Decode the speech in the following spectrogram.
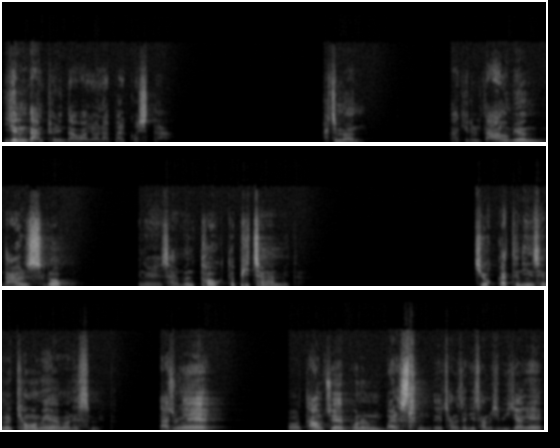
이제는 남편이 나와 연합할 것이다. 하지만 아기를 낳으면 낳을수록 그녀의 삶은 더욱더 비참합니다. 지옥 같은 인생을 경험해야만 했습니다. 나중에 어, 다음 주에 보는 말씀인데 창세기 32장에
